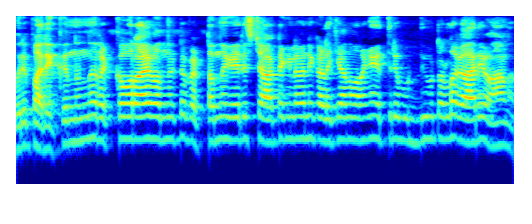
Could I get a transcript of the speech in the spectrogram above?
ഒരു പരിക്കിൽ നിന്ന് റിക്കവറായി വന്നിട്ട് പെട്ടെന്ന് കയറി സ്റ്റാർട്ടിംഗ് ലെവനിൽ കളിക്കാന്ന് പറഞ്ഞാൽ ഇത്തിരി ബുദ്ധിമുട്ടുള്ള കാര്യമാണ്.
